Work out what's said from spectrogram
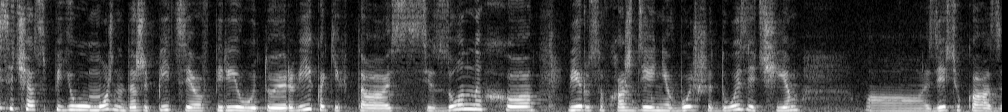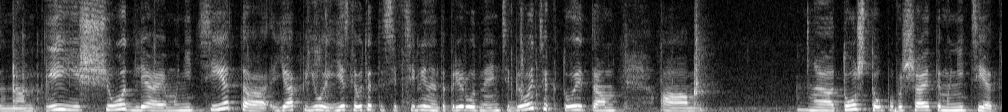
сейчас пью, можно даже пить в период ОРВИ каких-то сезонных э, вирусов хождения в большей дозе, чем а, здесь указано. И еще для иммунитета я пью, если вот это септилин, это природный антибиотик, то это а, а, то, что повышает иммунитет.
